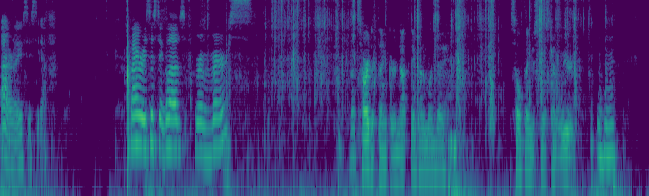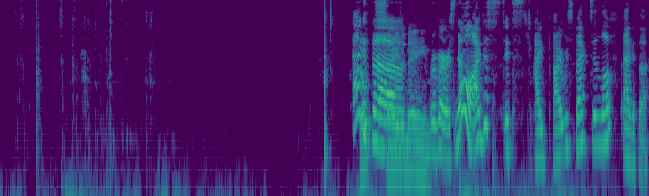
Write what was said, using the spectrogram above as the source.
I don't know UCCF. Fire resistant gloves, reverse. That's hard to think or not think on a Monday. This whole thing just feels kind of weird. Mm-hmm. Don't Agatha. say the name. Reverse. No, I'm just it's I I respect and love Agatha.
